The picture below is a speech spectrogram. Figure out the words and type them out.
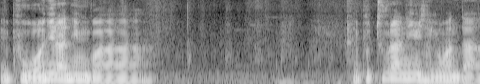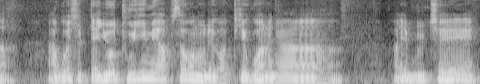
F1이라는 힘과 F2라는 힘이 작용한다. 라고 했을 때요두 힘의 합성은 우리가 어떻게 구하느냐. 아, 이 물체에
